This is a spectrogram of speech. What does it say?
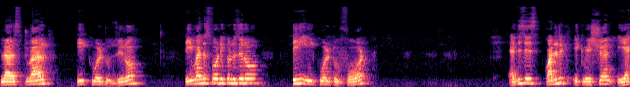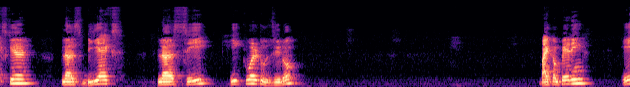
plus 12 equal to 0 t minus 4 equal to 0 t equal to 4 and this is quadratic equation ax square plus bx plus c equal to 0 by comparing a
